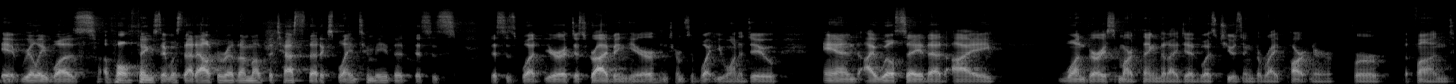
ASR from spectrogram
It really was, of all things, it was that algorithm of the test that explained to me that this is this is what you're describing here in terms of what you want to do. And I will say that I, one very smart thing that I did was choosing the right partner for the fund,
